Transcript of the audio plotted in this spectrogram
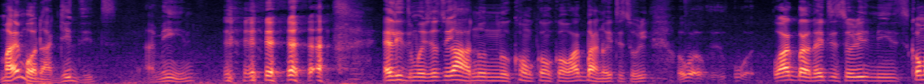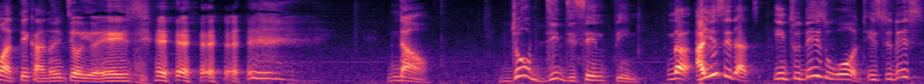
My mother did it. I mean, early in the morning, she say, Ah, no, no, come, come, come, wagba anointing, sorry. Wagba anointing, sorry means come and take anointing on your head. now, Job did the same thing. Now, are you see that in today's world, in today's,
